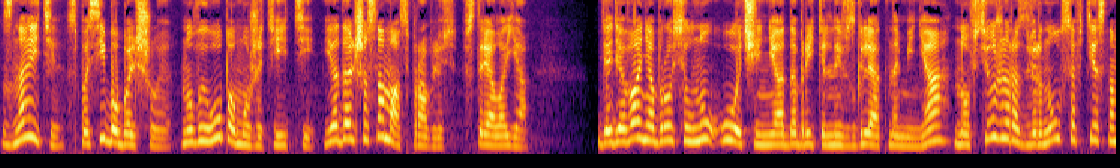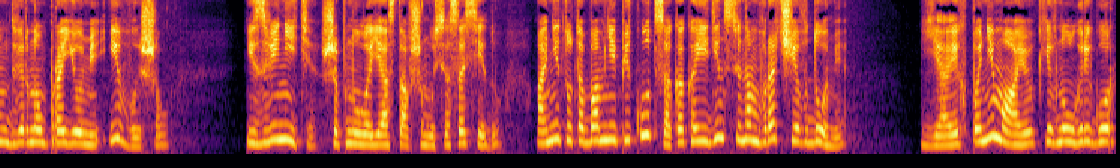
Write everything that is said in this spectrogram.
«Знаете, спасибо большое, но вы оба можете идти. Я дальше сама справлюсь», – встряла я. Дядя Ваня бросил, ну, очень неодобрительный взгляд на меня, но все же развернулся в тесном дверном проеме и вышел. «Извините», – шепнула я оставшемуся соседу, – они тут обо мне пекутся, как о единственном враче в доме». «Я их понимаю», – кивнул Григор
